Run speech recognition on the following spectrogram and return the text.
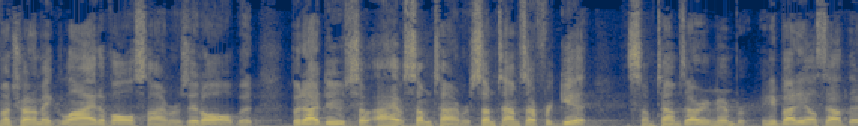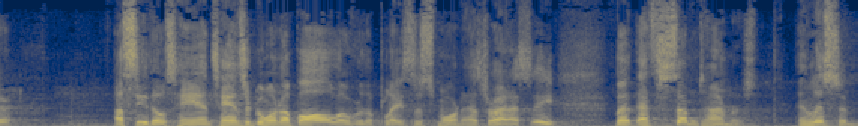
I'm not trying to make light of Alzheimer's at all, but but I do. So I have sometimers. Sometimes I forget. Sometimes I remember. Anybody else out there? I see those hands. Hands are going up all over the place this morning. That's right. I see. But that's sometimers. And listen,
